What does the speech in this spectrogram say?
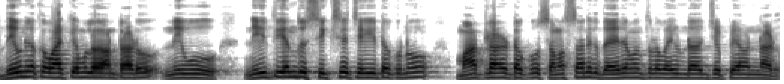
దేవుని యొక్క వాక్యంలో అంటాడు నీవు నీతి ఎందు శిక్ష చేయుటకును మాట్లాడుటకు సమస్తానికి ధైర్యవంతులు అయి ఉండని చెప్పామన్నాడు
